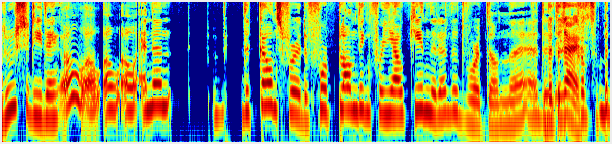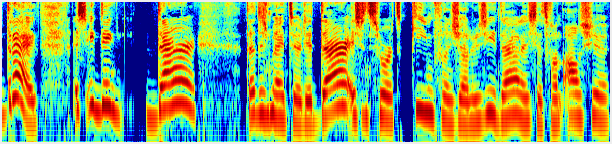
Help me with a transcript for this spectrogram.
roester die denkt, oh, oh, oh, oh. En dan de kans voor de voortplanting voor jouw kinderen... dat wordt dan de- Bedreigd. bedreigd. Dus ik denk, daar... Dat is mijn theorie. Daar is een soort kiem van jaloezie. Daar is het van als je...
